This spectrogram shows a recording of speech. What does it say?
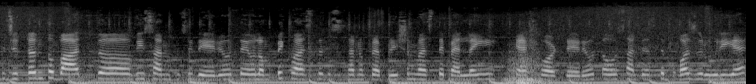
ਤੇ ਜਿੱਤਣ ਤੋਂ ਬਾਅਦ ਅ, ਵੀ ਸਾਨੂੰ ਤੁਸੀਂ ਦੇ ਰਹੇ ਹੋ ਤੇ 올림픽 ਵਾਸਤੇ ਤੁਸੀਂ ਸਾਨੂੰ ਪ੍ਰੈਪਰੇਸ਼ਨ ਵਾਸਤੇ ਪਹਿਲਾਂ ਹੀ ਕੈਸ਼ ਅਵਾਰਡ ਦੇ ਰਹੇ ਹੋ ਤਾਂ ਉਹ ਸਾਡੇ ਵਾਸਤੇ ਬਹੁਤ ਜ਼ਰੂਰੀ ਹੈ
